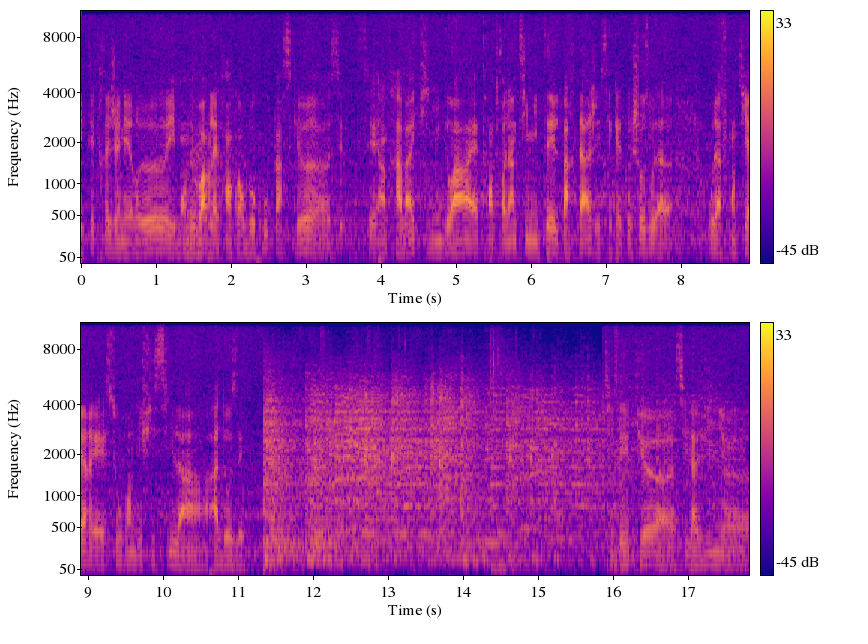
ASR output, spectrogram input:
Été très généreux et vont devoir l'être encore beaucoup parce que c'est un travail qui doit être entre l'intimité et le partage et c'est quelque chose où la, où la, frontière est souvent difficile à, doser. L'idée que euh, si la vie euh,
